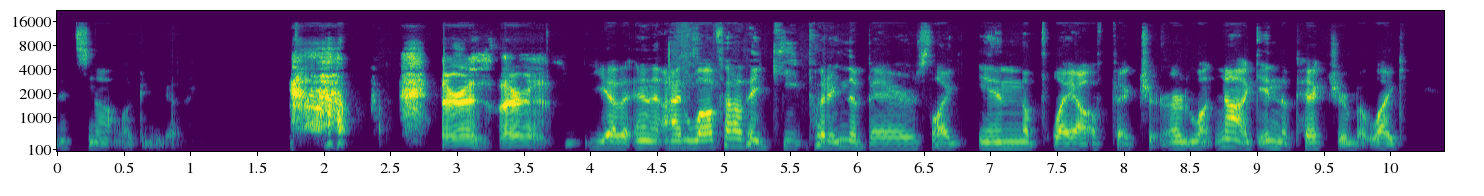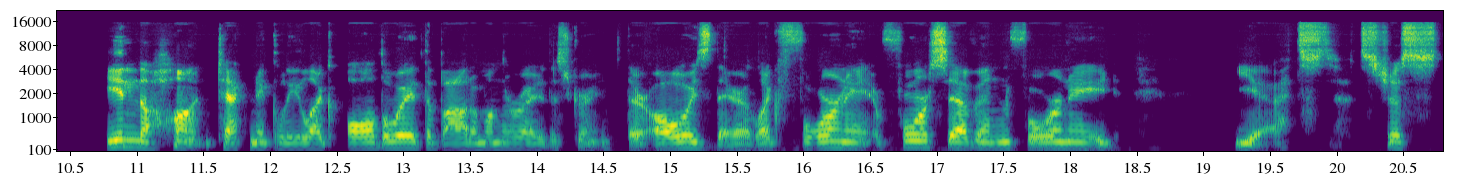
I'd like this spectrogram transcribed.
it's not looking good. there is, there is. Yeah, and I love how they keep putting the Bears like in the playoff picture, or not in the picture, but like in the hunt. Technically, like all the way at the bottom on the right of the screen. They're always there, like four and eight, four seven, four and eight. Yeah, it's it's just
